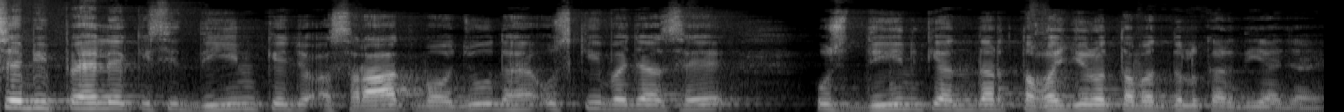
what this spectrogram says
سے بھی پہلے کسی دین کے جو اثرات موجود ہیں، اس کی وجہ سے اس دین کے اندر تغیر و تبدل کر دیا جائے۔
